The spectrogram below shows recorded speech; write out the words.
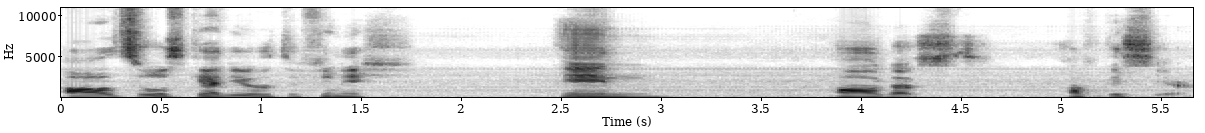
also scheduled to finish in August of this year.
